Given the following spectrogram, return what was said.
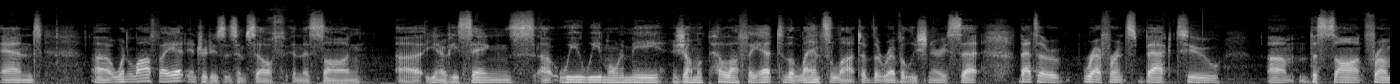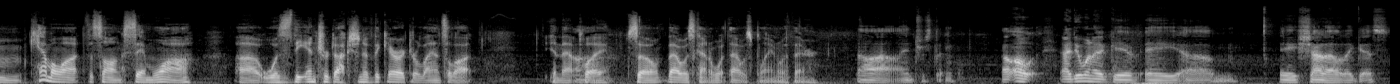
And uh, when Lafayette introduces himself in this song, uh, you know, he sings uh, "Oui, oui, mon ami, je m'appelle Lafayette" to the Lancelot of the Revolutionary set. That's a reference back to um, the song from Camelot. The song "C'est moi" uh, was the introduction of the character Lancelot in that play. So that was kind of what that was playing with there. Ah, interesting. Oh, oh I do want to give a um, a shout out, I guess,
